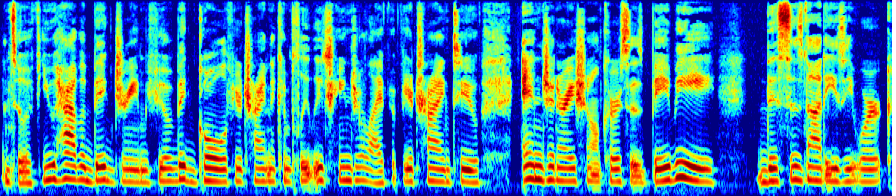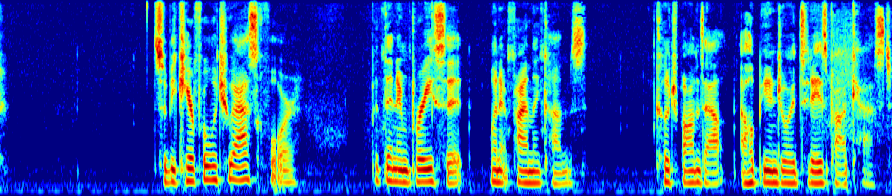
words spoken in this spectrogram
And so, if you have a big dream, if you have a big goal, if you're trying to completely change your life, if you're trying to end generational curses, baby, this is not easy work. So be careful what you ask for, but then embrace it when it finally comes. Coach Bons out. I hope you enjoyed today's podcast.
